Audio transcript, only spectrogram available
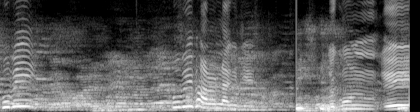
খুবই খুবই ভালো লাগছে। দেখুন এই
